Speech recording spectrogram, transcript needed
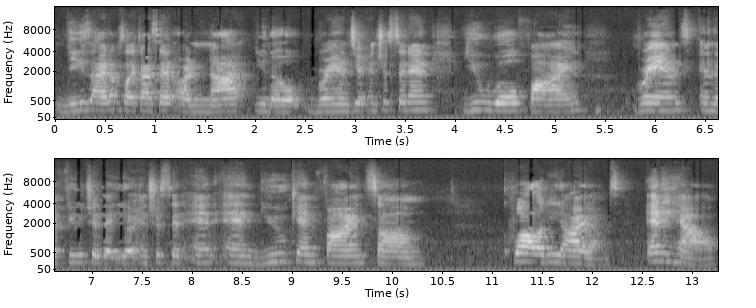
these items, like I said, are not, you know, brands you're interested in, you will find brands in the future that you're interested in and you can find some quality items. Anyhow,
